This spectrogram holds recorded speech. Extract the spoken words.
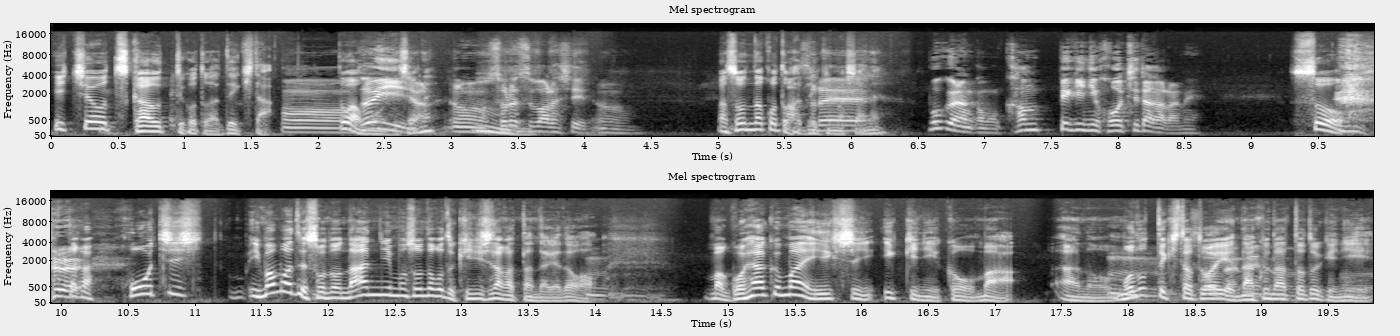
一応使うってことができたとうん。は思うんそれいいじゃん。ですよね。うん。それ素晴らしい、うん。まあそんなことができましたね。僕なんかもう完璧に放置だからね。そう。だから 放置し今までその何にもそんなこと気にしなかったんだけど、まあ、500万円一気一気にこう、まあ、あのん。戻ってきたとはいえなくなった時に、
